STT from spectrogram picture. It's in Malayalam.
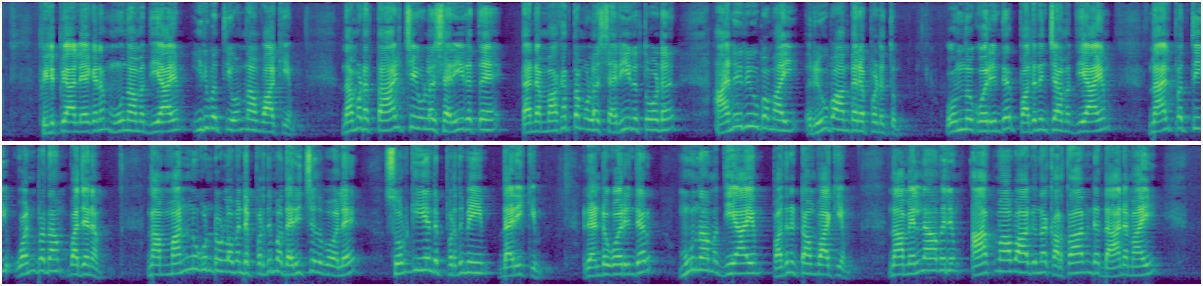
ഫിലിപ്പ്യ ലേഖനം മൂന്നാം അധ്യായം ഇരുപത്തിയൊന്നാം വാക്യം. നമ്മുടെ താഴ്ചയുള്ള ശരീരത്തെ തന്റെ മഹത്വമുള്ള ശരീരത്തോട് അനുരൂപമായി രൂപാന്തരപ്പെടുത്തും. ഒന്ന് കോരിന്ത്യർ പതിനഞ്ചാം അധ്യായം നാൽപ്പത്തി ഒൻപതാം വചനം. നാം മണ്ണുകൊണ്ടുള്ളവന്റെ പ്രതിമ ധരിച്ചതുപോലെ സ്വർഗീയന്റെ പ്രതിമയും ധരിക്കും. രണ്ട് കോരിന്ത്യർ മൂന്നാം അധ്യായം പതിനെട്ടാം വാക്യം. നാം എല്ലാവരും ആത്മാവാകുന്ന കർത്താവിന്റെ ദാനമായി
